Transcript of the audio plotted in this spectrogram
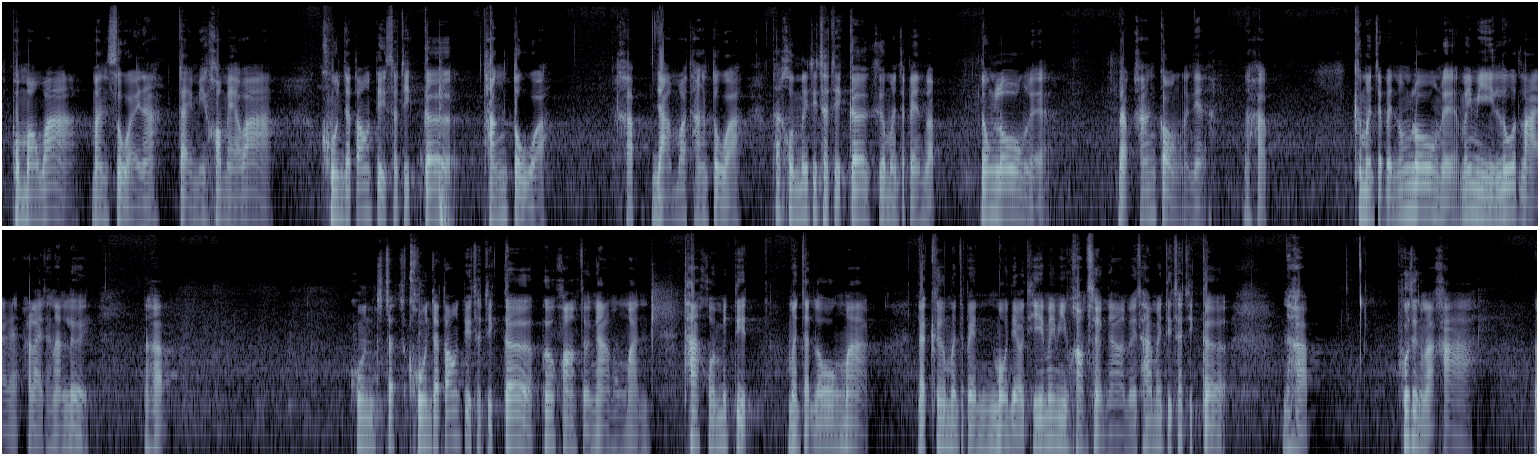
ผมมองว่ามันสวยนะ แต่มีข้อแม้ว่า คุณจะต้องติดสติกเกอร์ทั้งตัวครับ ย้ำว่าทั้งตัว ถ้าคุณไม่ติดสติกเกอร์ คือมันจะเป็นแบบโล่งๆเลย แบบข้างกล่องอันเนี้ยนะครับ คือมันจะเป็นโล่งๆเลย ไม่มีลวดลายอะไรทั้งนั้นเลยนะครับ คุณจะคุณจะต้องติดสติกเกอร์เพื่อความสวยงามของมัน ถ้าคุณไม่ติดมันจะโล่งมาก และคือมันจะเป็นโมเดลที่ไม่มีความสวยงามเลยถ้าไม่ติดสติกเกอร์นะครับ พูดถึงราคา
